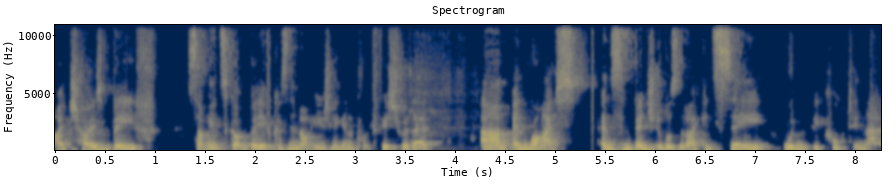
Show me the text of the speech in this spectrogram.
I chose beef, something that's got beef because they're not usually going to put fish with it, um, and rice and some vegetables that I could see wouldn't be cooked in that.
